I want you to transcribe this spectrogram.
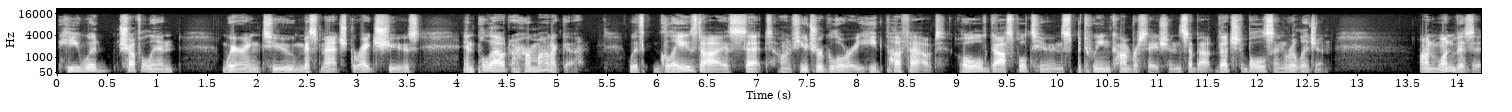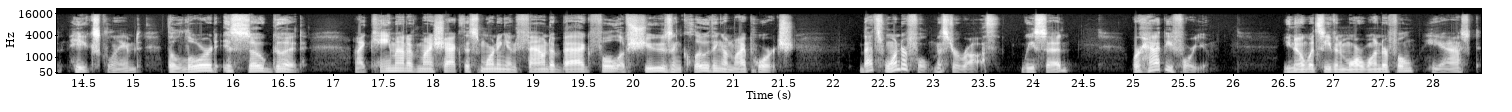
he would shuffle in, wearing two mismatched right shoes, and pull out a harmonica. With glazed eyes set on future glory, he'd puff out old gospel tunes between conversations about vegetables and religion. On one visit, he exclaimed, The Lord is so good. I came out of my shack this morning and found a bag full of shoes and clothing on my porch. That's wonderful, Mr. Roth, we said. We're happy for you. You know what's even more wonderful? he asked.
